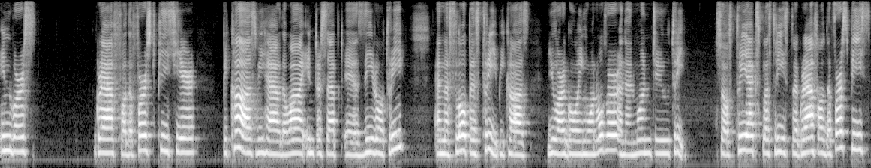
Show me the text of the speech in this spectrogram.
inverse graph for the first piece here because we have the y-intercept is 0, 3, and the slope is 3 because you are going 1 over and then 1, 2, 3. So 3x plus 3 is the graph of the first piece.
